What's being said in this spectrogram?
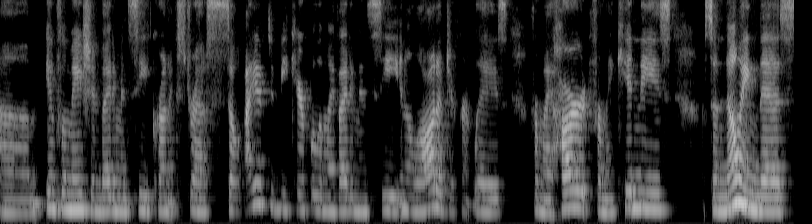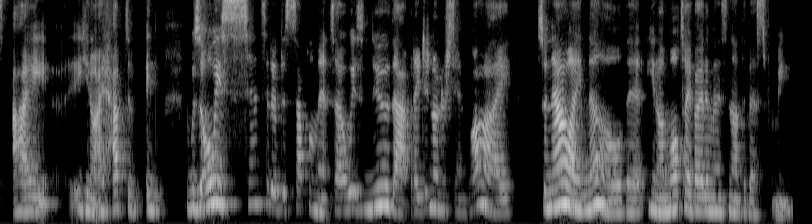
um, inflammation, vitamin C, chronic stress. So I have to be careful of my vitamin C in a lot of different ways for my heart, for my kidneys. So knowing this, I, you know, I have to, it, it was always sensitive to supplements. I always knew that, but I didn't understand why. So now I know that, you know, a multivitamin is not the best for me.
